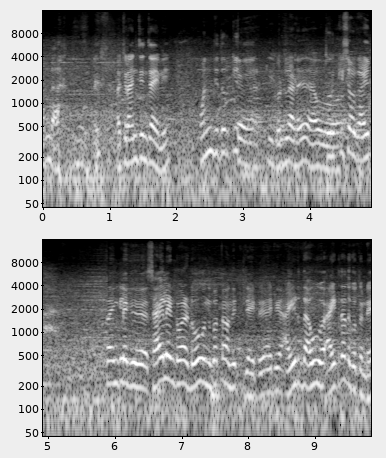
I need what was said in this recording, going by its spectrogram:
ಅಂದ? ಅಚ್ಚು ಅಂಚಿಂಚಾಯಿನಿ ಒಂಜಿ ತುರ್ಕಿ ಗುಡ್ಲಾಡು ಅವು ತುರ್ಕಿ ಶೋಗ ಇಂಕ್ಲೆಗ್ ಸೈಲೆಂಟ್ ವರ್ಡ್ ಒಂದು ಗೊತ್ತಾ ಒಂದು ಇತ್ತು ಐಟ್ ಐಟ್ ಐಡ್ದ ಅವು ಐಟ್ದ ಗೊತ್ತುಂಡೆ.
